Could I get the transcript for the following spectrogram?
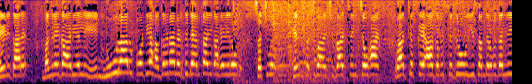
ಹೇಳಿದ್ದಾರೆ. ಮನ್ರೇಗಾ ಅಡಿಯಲ್ಲಿ ನೂರಾರು ಕೋಟಿಯ ಹಗರಣ ನಡೆದಿದೆ ಅಂತ ಈಗ ಹೇಳಿರೋದು ಸಚಿವರು. ಕೇಂದ್ರ ಸಚಿವ ಶಿವರಾಜ್ ಸಿಂಗ್ ಚೌಹಾಣ್ ರಾಜ್ಯಕ್ಕೆ ಆಗಮಿಸಿದ್ರು. ಈ ಸಂದರ್ಭದಲ್ಲಿ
